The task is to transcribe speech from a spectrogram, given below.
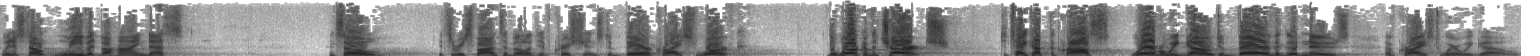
We just don't leave it behind us. And so, it's the responsibility of Christians to bear Christ's work. The work of the church. To take up the cross wherever we go. To bear the good news of Christ where we go.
